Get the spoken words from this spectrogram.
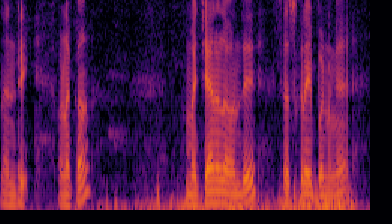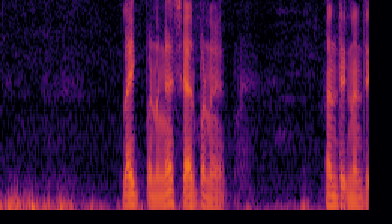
நன்றி. வணக்கம். நம்ம சேனலை வந்து சப்ஸ்கிரைப் பண்ணுங்கள் லைக் பண்ணுங்கள் ஷேர் பண்ணுங்கள் நன்றி நன்றி.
